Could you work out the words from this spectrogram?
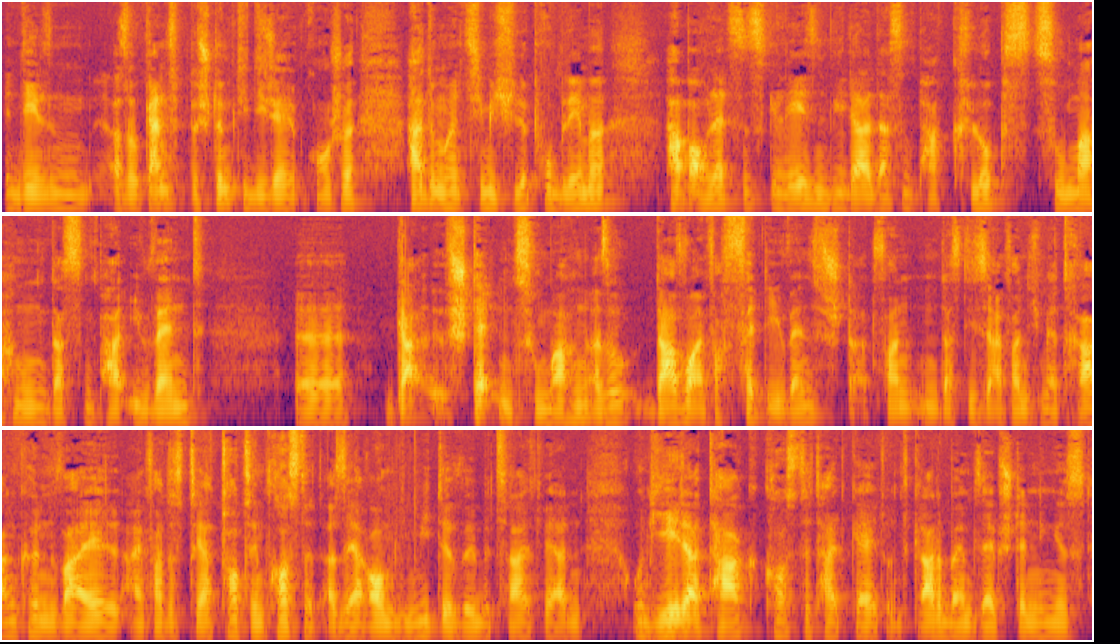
in diesem, also ganz bestimmt die DJ-Branche, hatte man ziemlich viele Probleme. Habe auch letztens gelesen wieder, dass ein paar Clubs zumachen, dass ein paar Event äh, Städten zumachen, also da, wo einfach fette Events stattfanden, dass diese einfach nicht mehr tragen können, weil einfach das ja trotzdem kostet. Also der Raum, die Miete will bezahlt werden und jeder Tag kostet halt Geld. Und gerade beim Selbstständigen ist,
